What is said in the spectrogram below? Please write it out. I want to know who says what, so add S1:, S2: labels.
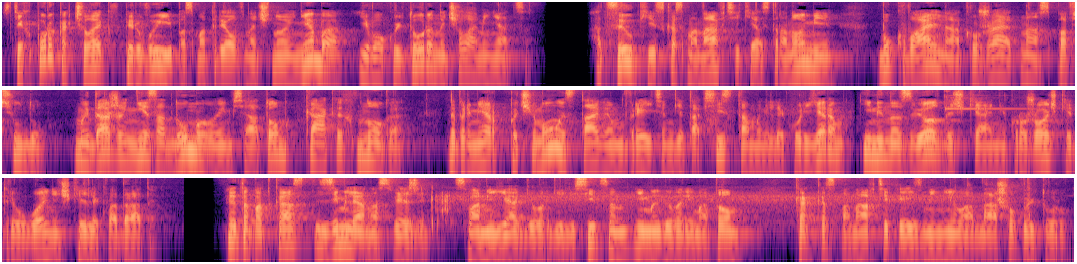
S1: С тех пор, как человек впервые посмотрел в ночное небо, его культура начала меняться. Отсылки из космонавтики и астрономии буквально окружают нас повсюду. Мы даже не задумываемся о том, как их много. Например, почему мы ставим в рейтинге таксистам или курьерам именно звездочки, а не кружочки, треугольнички или квадраты. Это подкаст «Земля на связи». С вами я, Георгий Лисицын, и мы говорим о том, как космонавтика изменила нашу культуру.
